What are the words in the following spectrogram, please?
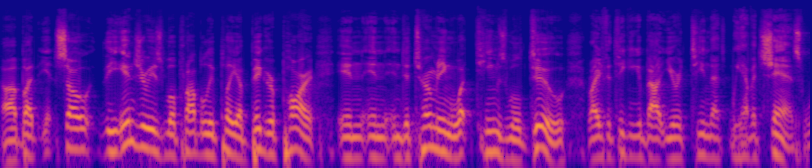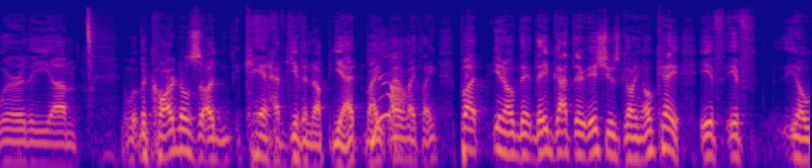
Uh, but so the injuries will probably play a bigger part in, in in determining what teams will do, right? If you're thinking about your team, that we have a chance, where the um, the Cardinals uh, can't have given up yet, right? No. Like, like, but you know, they, they've got their issues going. Okay, if if you know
